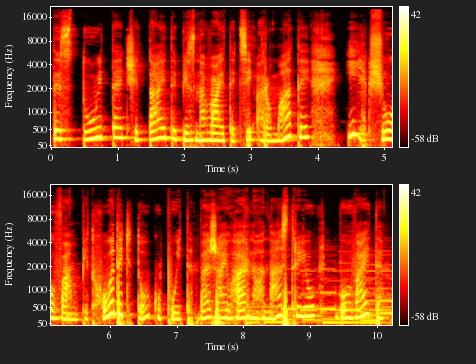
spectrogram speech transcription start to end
тестуйте, читайте, пізнавайте ці аромати, і якщо вам підходить, то купуйте. Бажаю гарного настрою, бувайте!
